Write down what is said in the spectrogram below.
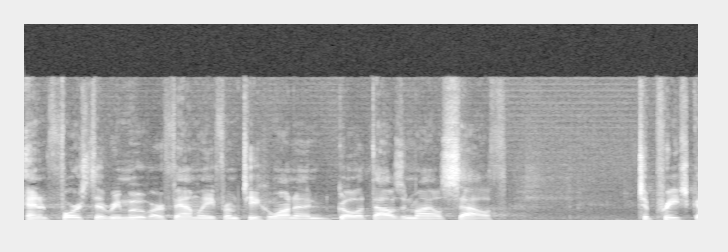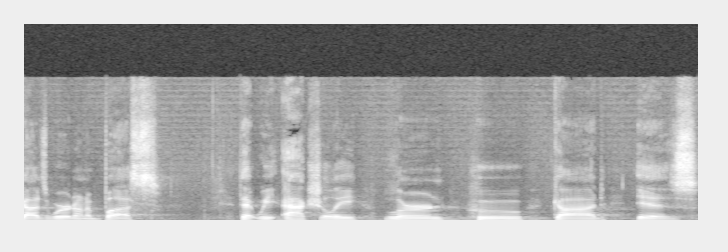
and forced to remove our family from Tijuana and go a thousand miles south to preach God's word on a bus, that we actually learn who God is.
